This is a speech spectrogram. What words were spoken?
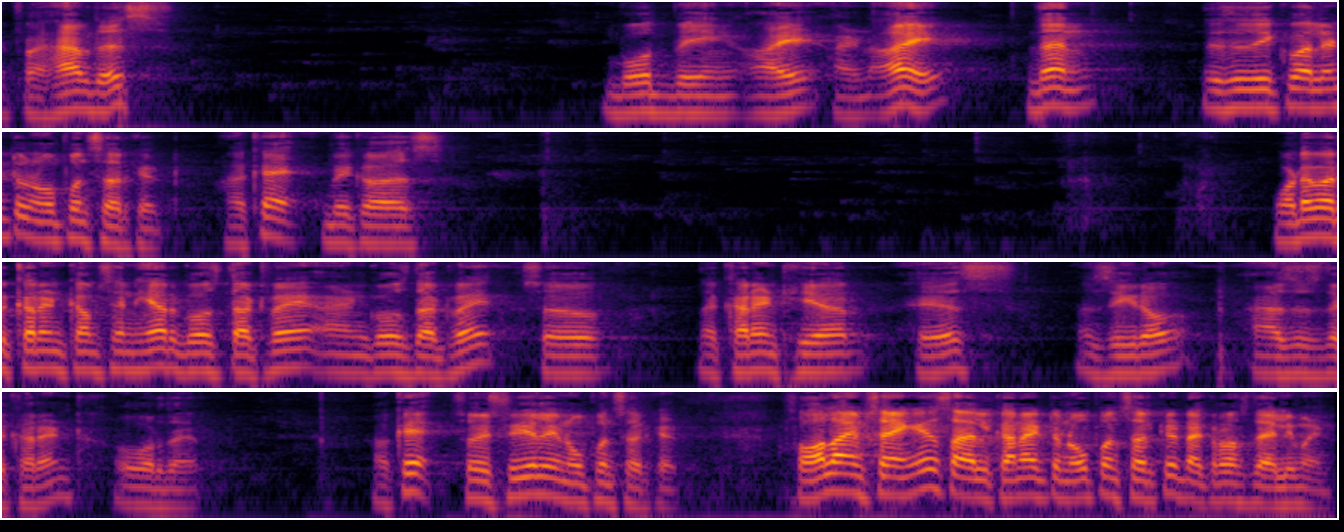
If I have this, both being I and I, then this is equivalent to an open circuit, okay, because whatever current comes in here goes that way and goes that way. So, the current here is 0 as is the current over there. Okay. So, it is really an open circuit. So, all I am saying is I will connect an open circuit across the element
